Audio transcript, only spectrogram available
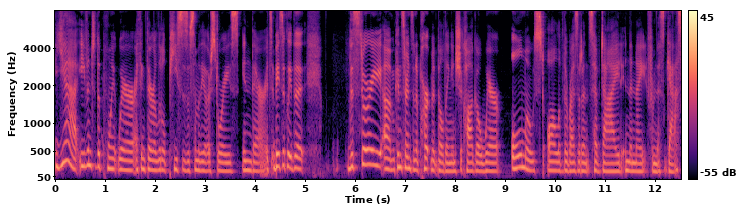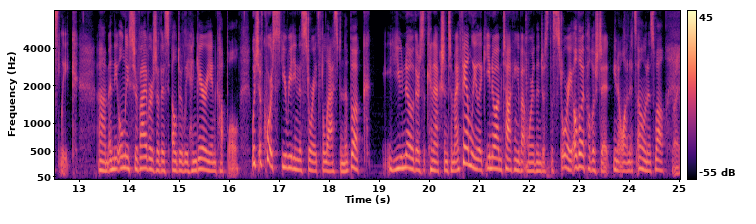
yeah, even to the point where I think there are little pieces of some of the other stories in there. It's basically the the story um, concerns an apartment building in Chicago where almost all of the residents have died in the night from this gas leak. Um, and the only survivors are this elderly Hungarian couple, which, of course, you're reading this story, it's the last in the book. You know there's a connection to my family. Like, you know, I'm talking about more than just the story, although I published it, you know, on its own as well. right.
